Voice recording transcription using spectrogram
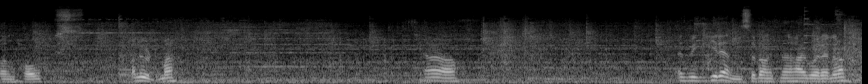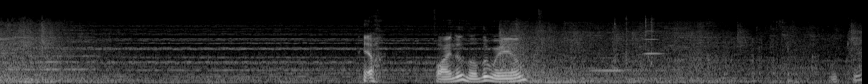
En hoax. Han lurte meg. Ja, ja. Jeg vet ikke grenser langt ned her går heller, da. Ja. Find another way out. Ok. Det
